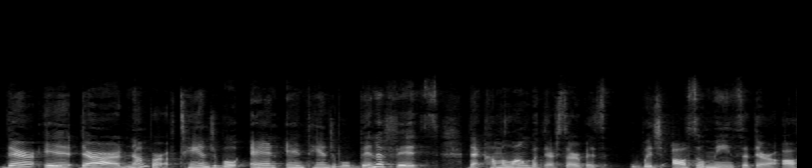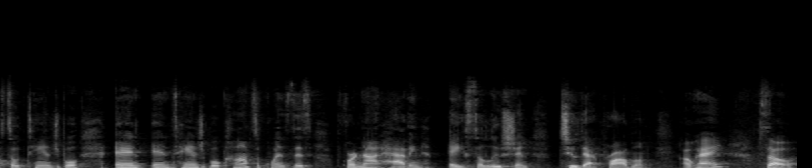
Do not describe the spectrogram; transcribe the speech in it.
there is there are a number of tangible and intangible benefits that come along with their service. Which also means that there are also tangible and intangible consequences for not having a solution to that problem. Okay? So,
